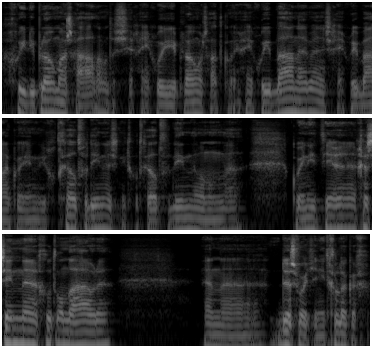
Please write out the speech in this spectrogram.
goede diploma's halen. Want als je geen goede diploma's had, kon je geen goede baan hebben. En als je geen goede baan had, kon je niet goed geld verdienen. Als je niet goed geld verdiende, dan kon je niet je gezin goed onderhouden. En dus word je niet gelukkig.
